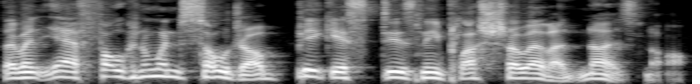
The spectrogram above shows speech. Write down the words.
They went, yeah, Falcon and Winter Soldier, our biggest Disney Plus show ever. No, it's not.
